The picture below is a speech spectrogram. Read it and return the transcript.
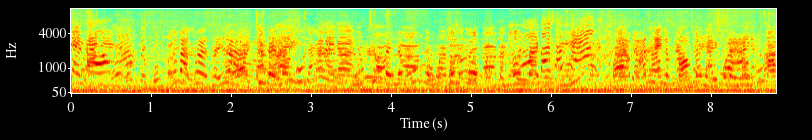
Này sao các bạn có thể thấy là chưa đầy 5 phút đúng chưa đầy 5 phút rồi con cua khoảng tầm hơn 30 kg ba chả hay là con cái này của ai có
